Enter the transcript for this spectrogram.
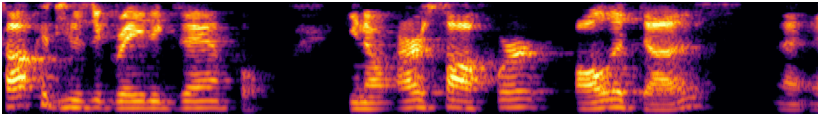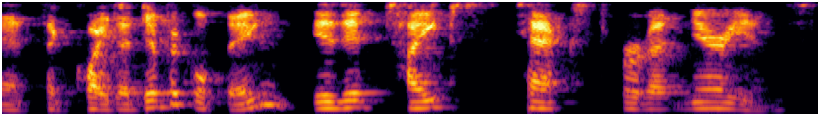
Talkatoo is a great example. You know, our software, all it does it's a quite a difficult thing is it types text for veterinarians.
